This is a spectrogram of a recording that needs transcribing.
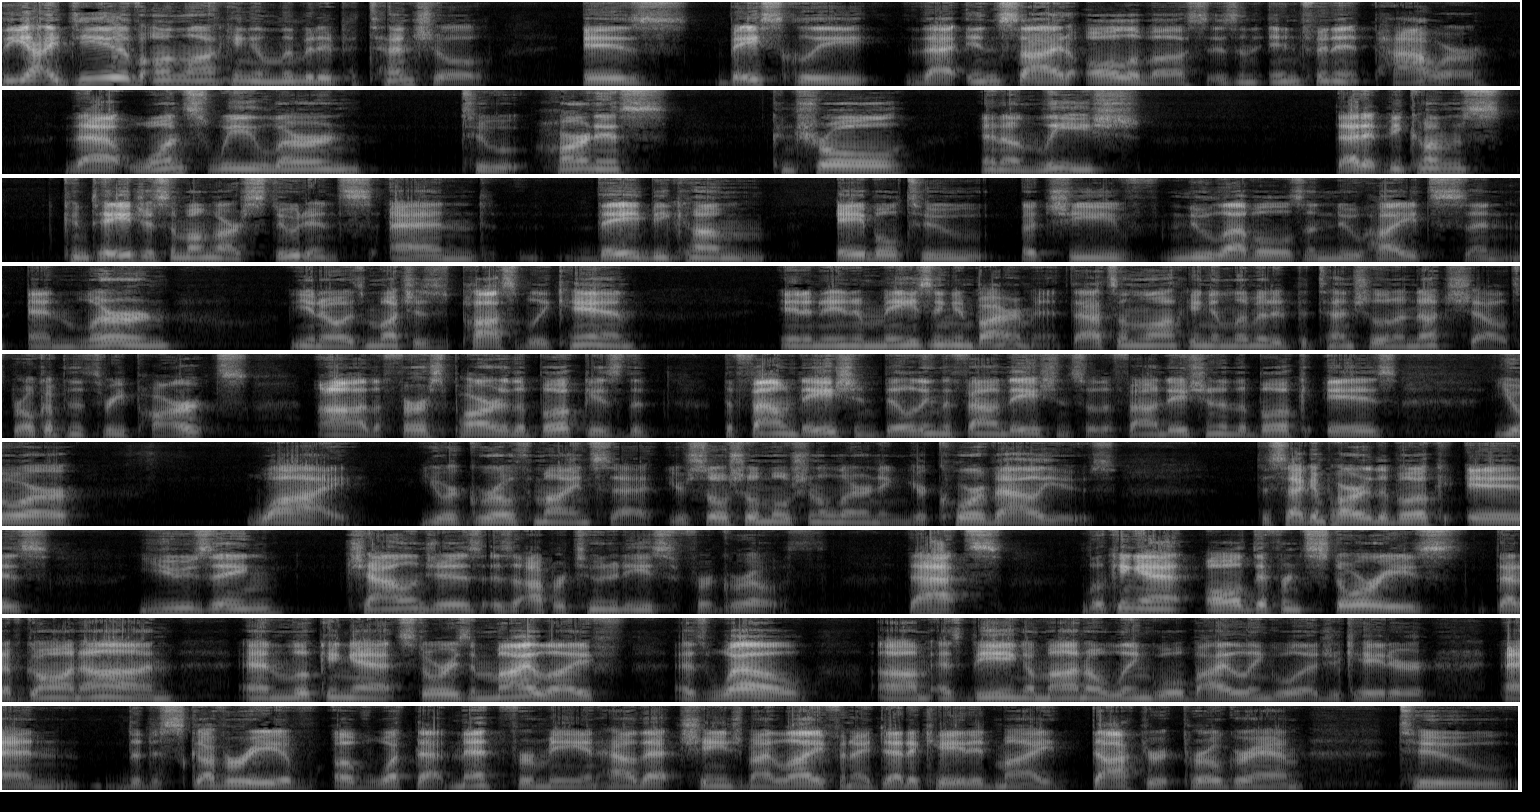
the idea of unlocking unlimited potential is basically that inside all of us is an infinite power that once we learn to harness, control, and unleash, that it becomes contagious among our students and they become able to achieve new levels and new heights and and learn you know as much as possibly can in an, an amazing environment. That's unlocking unlimited potential in a nutshell. It's broke up into three parts. Uh, the first part of the book is the the foundation building the foundation. So the foundation of the book is your why your growth mindset your social emotional learning your core values. The second part of the book is using challenges as opportunities for growth. That's looking at all different stories that have gone on and looking at stories in my life as well um, as being a monolingual, bilingual educator and the discovery of, of what that meant for me and how that changed my life. And I dedicated my doctorate program to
